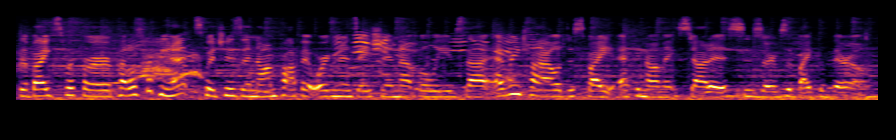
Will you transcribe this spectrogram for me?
the bikes were for Pedals for Peanuts, which is a nonprofit organization that believes that every child, despite economic status, deserves a bike of their own.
